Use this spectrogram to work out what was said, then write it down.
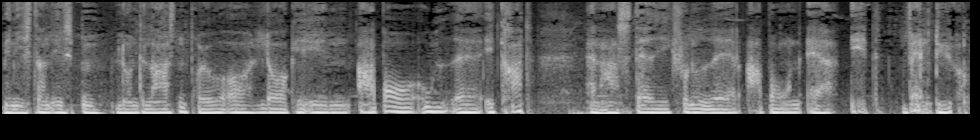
ministeren Esben Lunde Larsen prøve at lokke en arbor ud af et krat. Han har stadig ikke fundet ud af, at arboren er et vanddyr.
